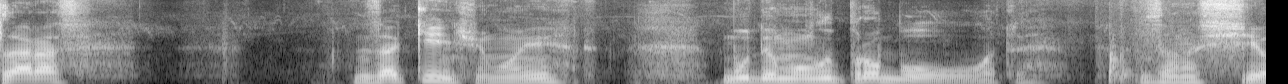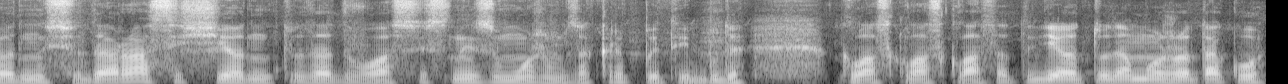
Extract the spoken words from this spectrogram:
Зараз закінчимо і будемо випробовувати. Зараз ще одну сюди раз і ще одну туди два. І знизу можемо закріпити. І буде клас, клас, клас. А тоді от туди можу таку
